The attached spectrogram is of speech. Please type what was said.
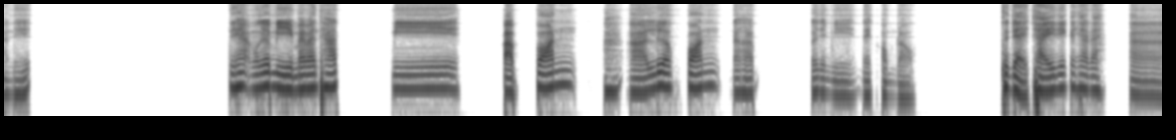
อันนี้ นี่ครับมันก็มีไม้บรรทัด มีปรับฟอนต์อ่าเลือกฟอนต์นะครับ ก็จะมีในคอมเรา ส่วนใหญ่ใช้นี่ก็ใช่นะอ่า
